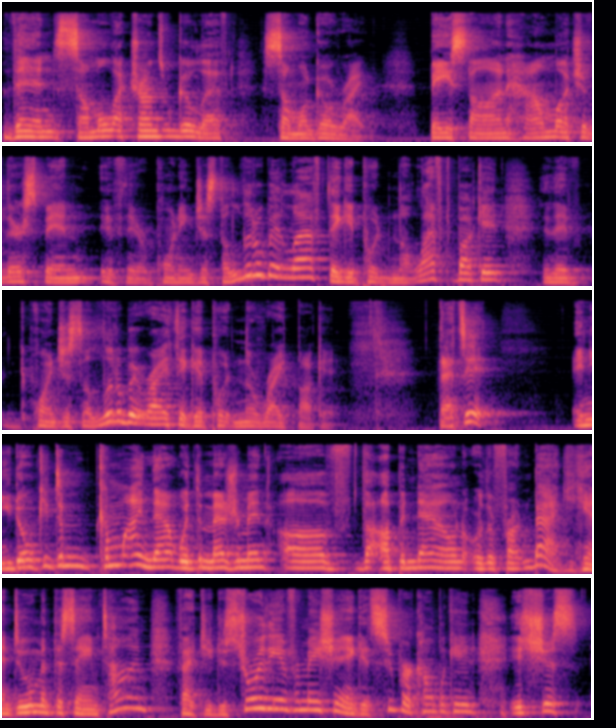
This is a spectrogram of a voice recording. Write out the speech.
then some electrons would go left, some would go right. Based on how much of their spin, if they were pointing just a little bit left, they get put in the left bucket, and they point just a little bit right, they get put in the right bucket. That's it. And you don't get to combine that with the measurement of the up and down or the front and back. You can't do them at the same time. In fact, you destroy the information it gets super complicated. It's just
